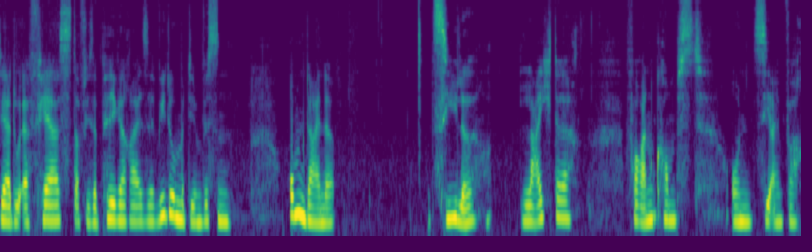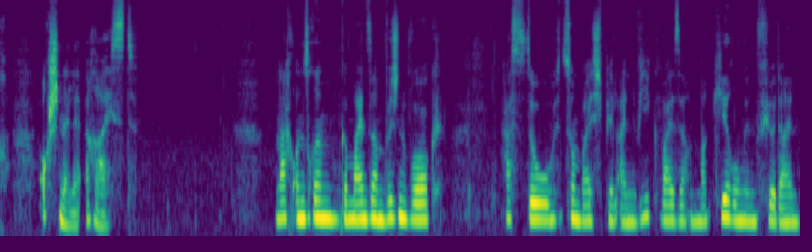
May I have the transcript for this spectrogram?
der du erfährst auf dieser Pilgerreise, wie du mit dem Wissen um deine Ziele leichter vorankommst und sie einfach auch schneller erreichst. Nach unserem gemeinsamen Vision Walk hast du zum Beispiel einen Wegweiser und Markierungen für dein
